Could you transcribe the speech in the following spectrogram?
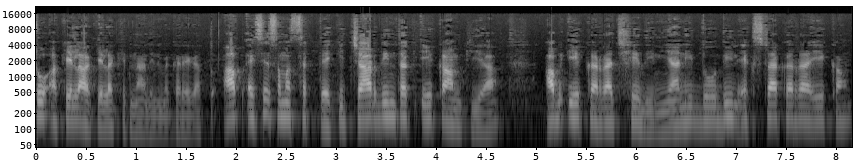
तो अकेला अकेला कितना दिन में करेगा? तो आप ऐसे समझ सकते हैं कि चार दिन तक एक काम किया अब एक कर रहा छह दिन, यानी दो दिन एक्स्ट्रा कर रहा है एक काम।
